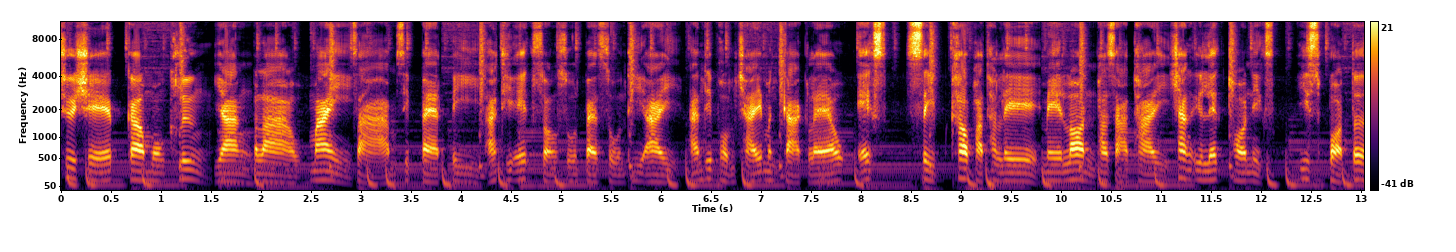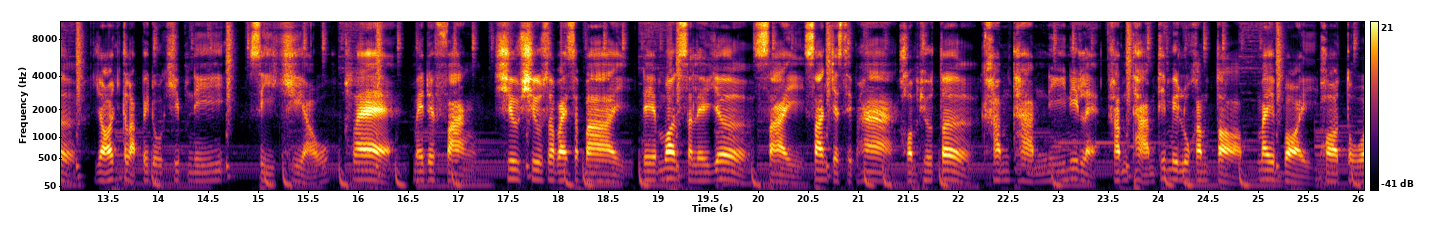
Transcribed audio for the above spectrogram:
ชื่อเชฟ9โมงครึ่งยังเปล่า ไม่3 18ปี RTX 2080 Ti อันที่ผมใช้มันกากแล้ว X 10 ข้าวผัดทะเล เมลอน ภาษาไทย ช่างอิเล็กทรอนิกส์ e-sporter ย้อนกลับไปดูคลิปนี้สีเขียว แพร่ ไม่ได้ฟัง ชิวๆสบายๆ Demon Slayer ใส่สั้น 75 คอมพิวเตอร์คำถามนี้นี่แหละคำถามที่ไม่รู้คำตอบ ไม่บ่อย พอตัว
